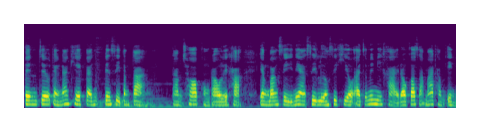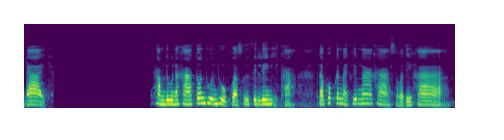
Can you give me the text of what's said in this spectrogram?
เป็นเจลแต่งหน้าเค้กแต่เป็นสีต่างๆ ตามชอบของเราเลยค่ะ อย่างบางสีเนี่ยสีเหลืองสีเขียวอาจจะไม่มีขายเราก็สามารถทำเองได้ทำดูนะคะ ต้นทุนถูกกว่าซื้อฟิลลิ่งอีกค่ะ แล้วพบกันใหม่คลิปหน้าค่ะ สวัสดีค่ะ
